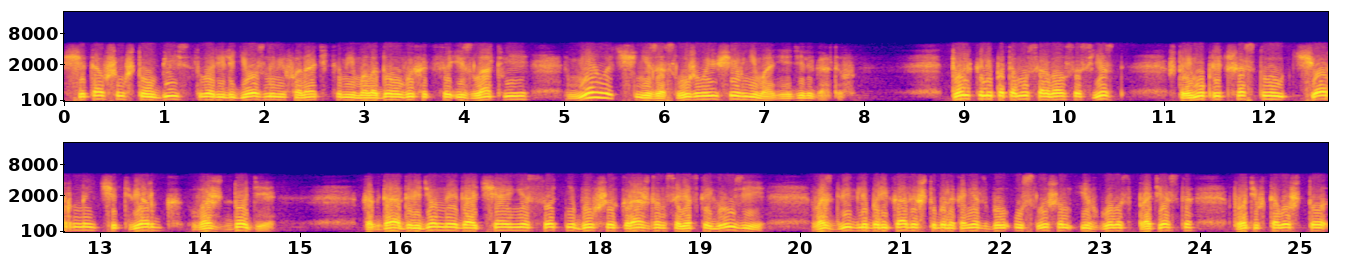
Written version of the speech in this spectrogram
считавшим, что убийство религиозными фанатиками молодого выходца из Латвии – мелочь, не заслуживающая внимания делегатов. Только ли потому сорвался съезд, что ему предшествовал черный четверг в Аждоде, когда доведенные до отчаяния сотни бывших граждан Советской Грузии – воздвигли баррикады, чтобы, наконец, был услышан их голос протеста против того, что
